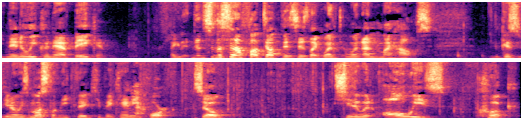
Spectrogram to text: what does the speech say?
They knew he couldn't have bacon. Like this, this is how fucked up this is. Like when when on my house, because you know he's Muslim. He, they, they can't Yeah. eat pork. So she would always cook.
